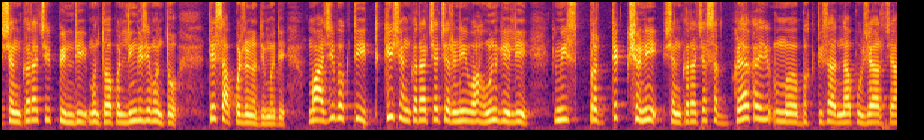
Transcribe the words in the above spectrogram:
शंकराची पिंडी म्हणतो आपण लिंग जे म्हणतो ते सापडलं नदीमध्ये. माझी भक्ती इतकी शंकराच्या चरणी वाहून गेली की मी प्रत्येक क्षणी शंकराच्या सगळ्या काही म, भक्ती साधना पूजा अर्चा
